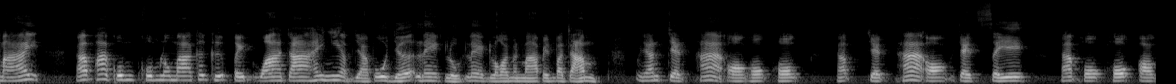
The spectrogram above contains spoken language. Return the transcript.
หมายนะครับผ้าคลุมคลุมลงมาก็คือปิดวาจาให้เงียบอย่าพูดเยอะเลขหลุดเลขลอยมันมาเป็นประจำเพราะฉะนั้น 7 5 ออก 6 6นะครับ7 5 ออก 7 4นะครับ6 6 ออก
